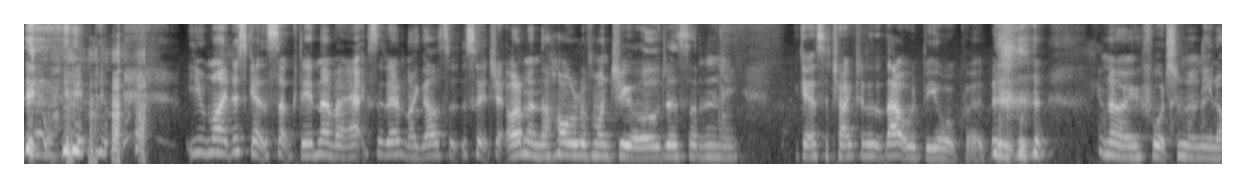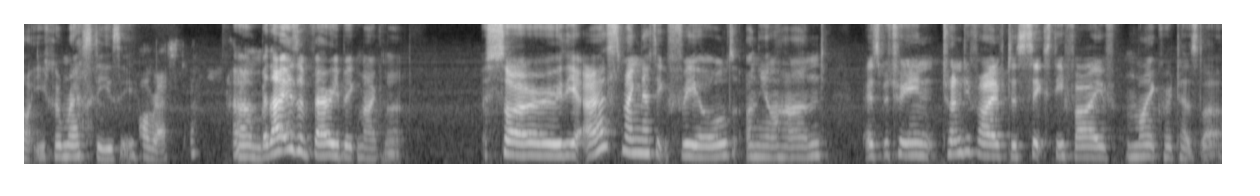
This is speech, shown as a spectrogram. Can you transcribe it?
you might just get sucked in there by accident. Like they'll switch it on, and the whole of Montreal just suddenly gets attracted. That would be awkward. no, fortunately not. You can rest easy. I'll rest. Um, but that is a very big magnet. So the Earth's magnetic field, on the other hand, is between 25 to 65 microtesla.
